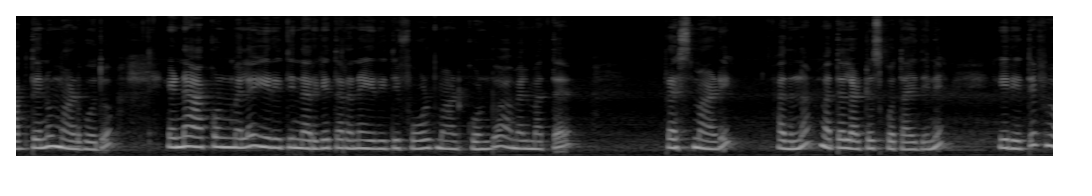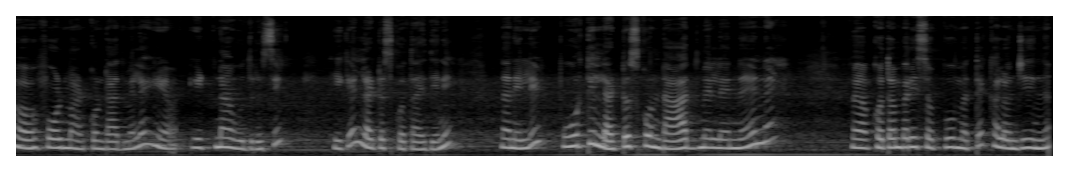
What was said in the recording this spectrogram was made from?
ಹಾಕ್ದೇನೂ ಮಾಡ್ಬೋದು. ಎಣ್ಣೆ ಹಾಕ್ಕೊಂಡ್ಮೇಲೆ ಈ ರೀತಿ ನರಿಗೆ ಥರನೇ ಈ ರೀತಿ ಫೋಲ್ಡ್ ಮಾಡಿಕೊಂಡು ಆಮೇಲೆ ಮತ್ತೆ ಪ್ರೆಸ್ ಮಾಡಿ ಅದನ್ನು ಮತ್ತೆ ಲಟ್ಟಿಸ್ಕೊತಾ ಇದ್ದೀನಿ. ಈ ರೀತಿ ಫೋಲ್ಡ್ ಮಾಡ್ಕೊಂಡಾದಮೇಲೆ ಹಿಟ್ಟನ್ನ ಉದುರಿಸಿ ಹೀಗೆ ಲಟ್ಟಿಸ್ಕೊತಾ ಇದ್ದೀನಿ. ನಾನಿಲ್ಲಿ ಪೂರ್ತಿ ಲಟ್ಟಿಸ್ಕೊಂಡಾದ್ಮೇಲೆ ಕೊತ್ತಂಬರಿ ಸೊಪ್ಪು ಮತ್ತು ಕಲೊಂಜಿನ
